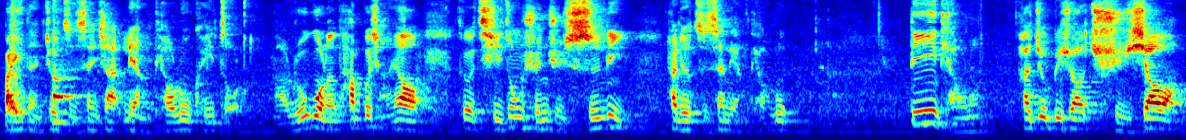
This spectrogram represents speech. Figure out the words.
拜登就只剩下两条路可以走了啊！如果呢他不想要这个其中选举失利，他就只剩两条路。第一条呢，他就必须要取消啊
